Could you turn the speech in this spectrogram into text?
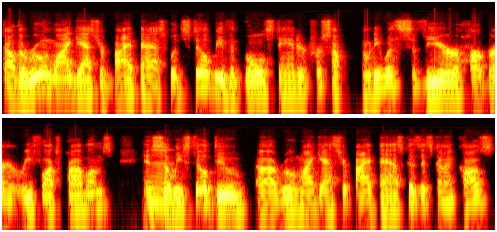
Now, the Roux-en-Y gastric bypass would still be the gold standard for somebody with severe heartburn and reflux problems. And mm. so hmm. we still do uh, Roux-en-Y gastric bypass because it's going to cause,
